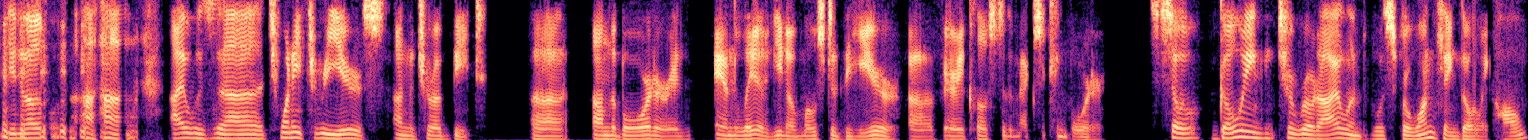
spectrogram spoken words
You know, uh, I was uh, 23 years on the drug beat uh, on the border and, and lived, you know, most of the year uh, very close to the Mexican border. So going to Rhode Island was, for one thing, going home.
